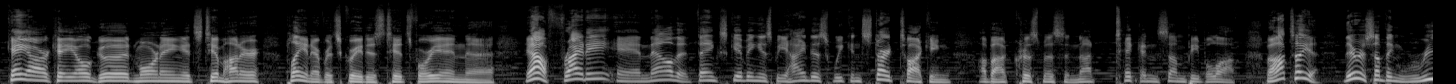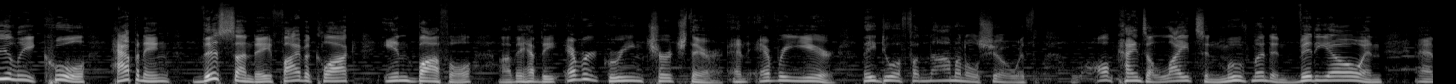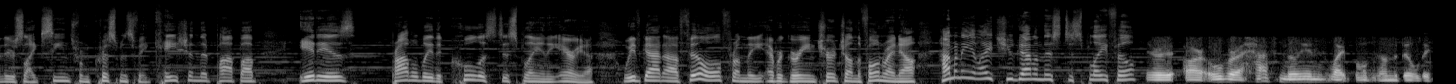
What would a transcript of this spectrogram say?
KRKO, good morning. It's Tim Hunter playing Everett's greatest hits for you. And uh, yeah, Friday. And now that Thanksgiving is behind us, we can start talking about Christmas and not ticking some people off. But I'll tell you, there is something really cool happening this Sunday, 5 o'clock in Bothell. Uh, they have the Evergreen Church there. And every year they do a phenomenal show with all kinds of lights and movement and video and and there's like scenes from Christmas Vacation that pop up. It is probably the coolest display in the area. We've got uh, Phil from the Evergreen Church on the phone right now. How many lights you got on this display, Phil? There are over a half million light bulbs on the building.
